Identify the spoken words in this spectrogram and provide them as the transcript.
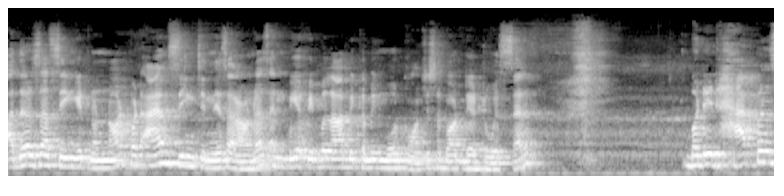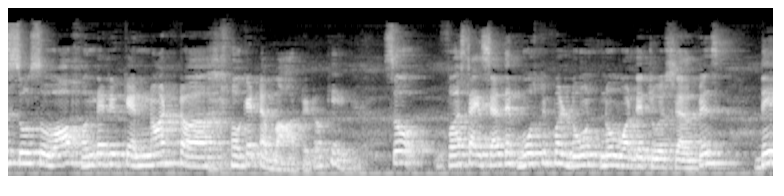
others are seeing it or not. But I am seeing changes around us, and we are, people are becoming more conscious about their true self. But it happens so so often that you cannot uh, forget about it. Okay, so first I said that most people don't know what their true self is they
